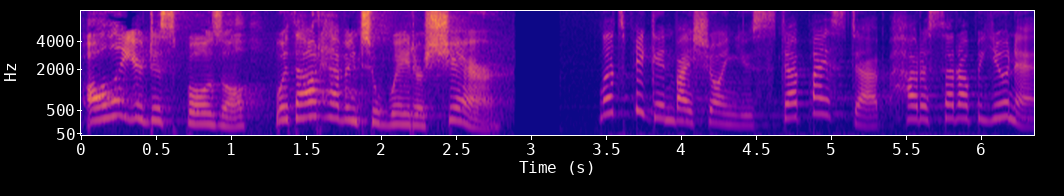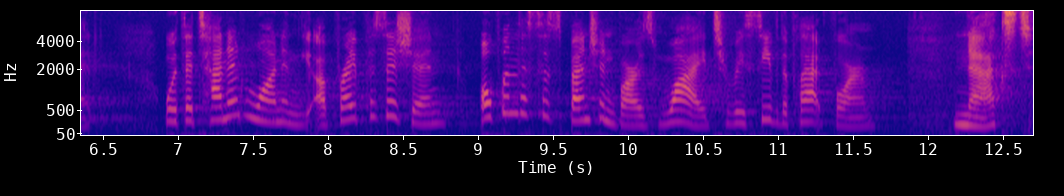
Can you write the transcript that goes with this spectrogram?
all at your disposal without having to wait or share. Let's begin by showing you step by step how to set up a unit. With the 10-in-1 in the upright position, open the suspension bars wide to receive the platform. Next,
